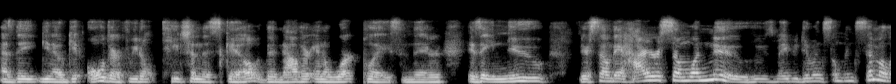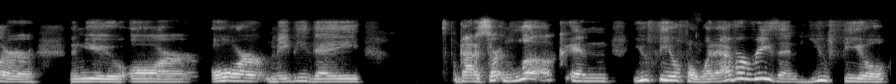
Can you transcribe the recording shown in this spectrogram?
as they, you know, get older, if we don't teach them the skill, then now they're in a workplace and there is a new, there's some, they hire someone new who's maybe doing something similar than you, or or maybe they got a certain look and you feel for whatever reason you feel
